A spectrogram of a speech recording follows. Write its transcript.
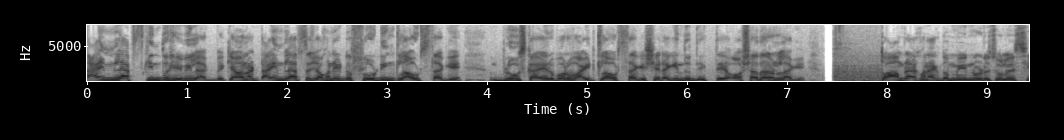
টাইম ল্যাপস কিন্তু হেভি লাগবে। কেননা টাইম ল্যাপসে যখন একটু ফ্লোটিং ক্লাউডস থাকে ব্লু স্কাইয়ের উপর হোয়াইট ক্লাউডস থাকে, সেটা কিন্তু দেখতে অসাধারণ লাগে। তো আমরা এখন একদম মেন রোডে চলে এসেছি।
